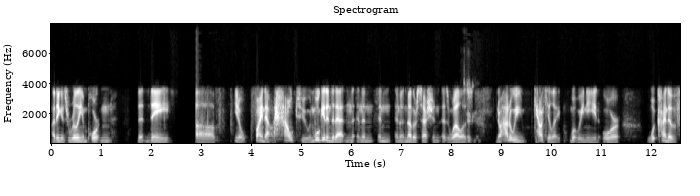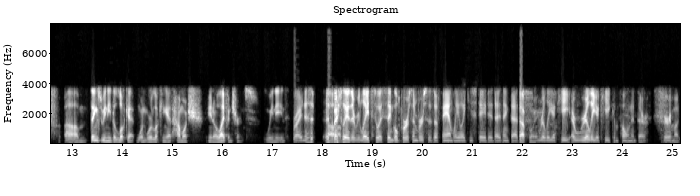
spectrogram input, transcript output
I think it's really important that they uh, you know find out how to and we'll get into that and then in, in, in, another session as well as okay. you know how do we calculate what we need or what kind of um, things we need to look at when we're looking at how much you know life insurance we need right especially um, as it relates to a single person versus a family like you stated i think that's definitely. really a key a really a key component there very much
